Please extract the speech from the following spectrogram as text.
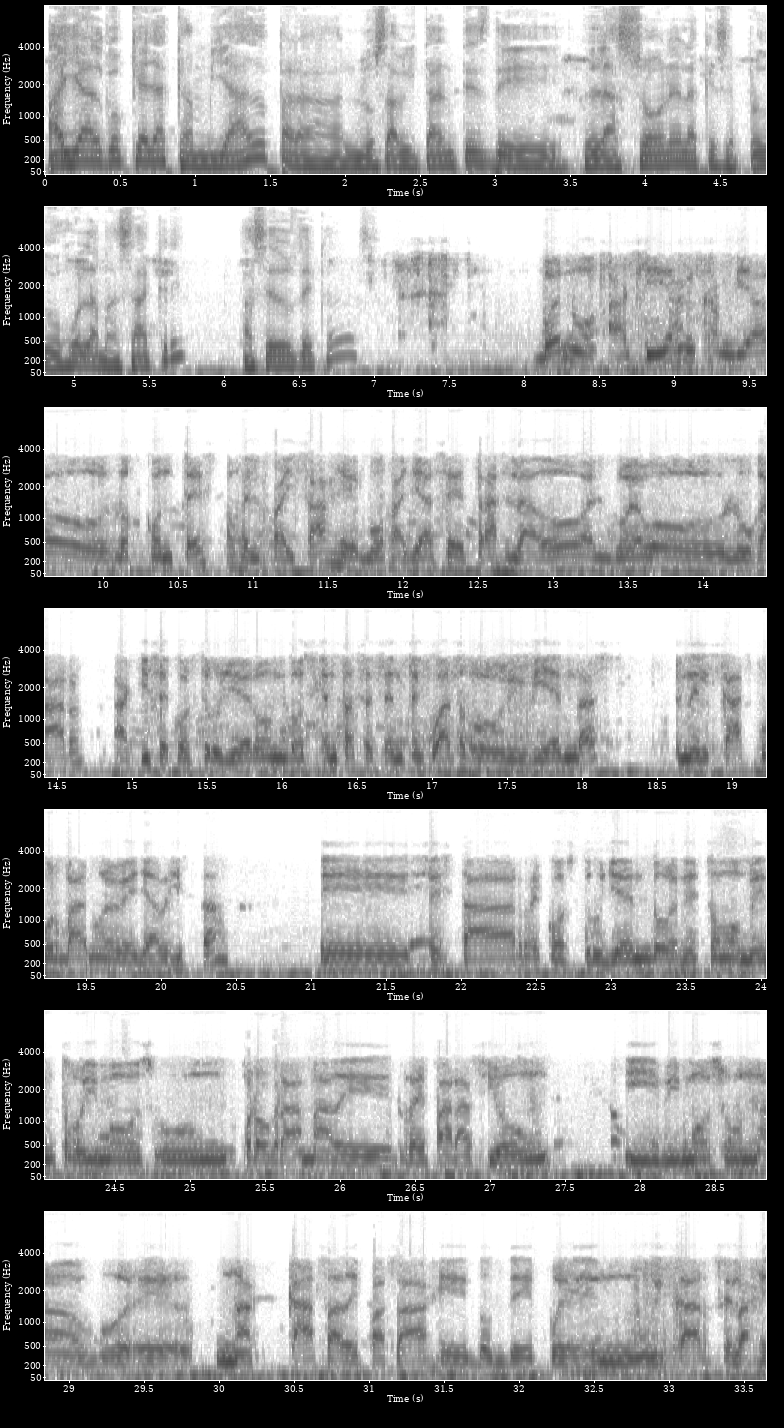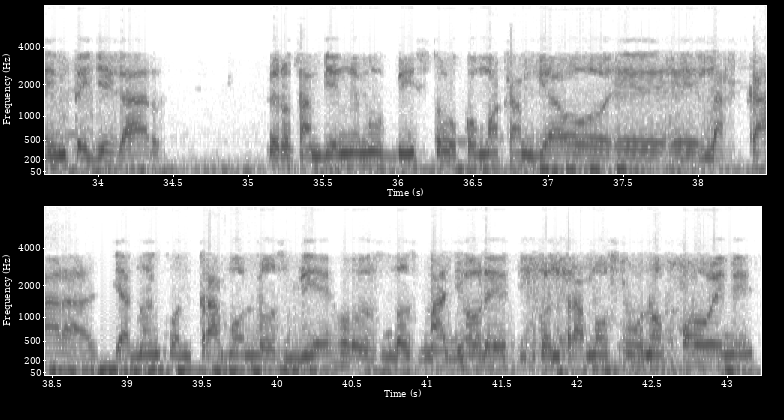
¿hay algo que haya cambiado para los habitantes de la zona en la que se produjo la masacre hace dos décadas? Bueno, aquí han cambiado los contextos, el paisaje. Bojayá se trasladó al nuevo lugar. Aquí se construyeron 264 viviendas en el casco urbano de Bellavista. Eh, se está reconstruyendo en estos momentos. Vimos un programa de reparación y vimos una, eh, una casa de pasaje donde pueden ubicarse la gente y llegar pero también hemos visto cómo ha cambiado eh, eh, las caras, ya no encontramos los viejos, los mayores, encontramos unos jóvenes.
